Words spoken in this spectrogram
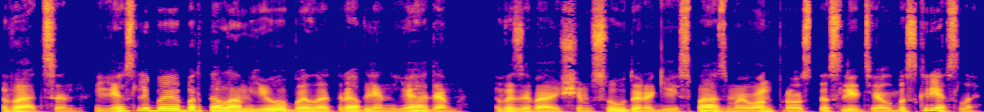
Ватсон, если бы Бартоломью был отравлен ядом, вызывающим судороги и спазмы, он просто слетел бы с кресла.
